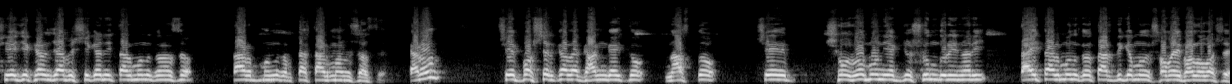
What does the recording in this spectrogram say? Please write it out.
সে যেখানে যাবে সেখানেই তার মনে করেন আছে, তার মনে তার- মানুষ আছে। কারণ সে বর্ষের কালে গান গাইতো নাচতো সে রমণী একজন সুন্দরী নারী তাই তার মনে করো তার দিকে মনে সবাই ভালোবাসে।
